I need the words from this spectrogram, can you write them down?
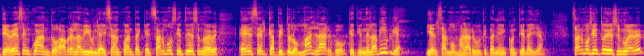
de vez en cuando abren la Biblia y se dan cuenta que el Salmo 119 es el capítulo más largo que tiene la Biblia y el Salmo más largo que también contiene ella. Salmo 119,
